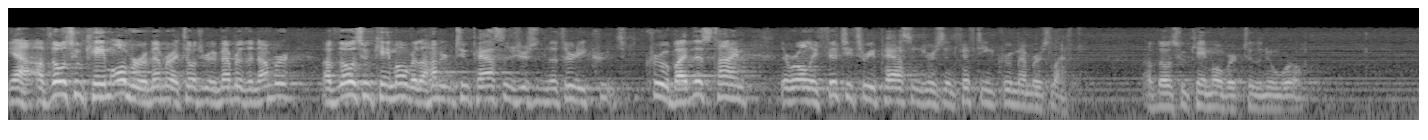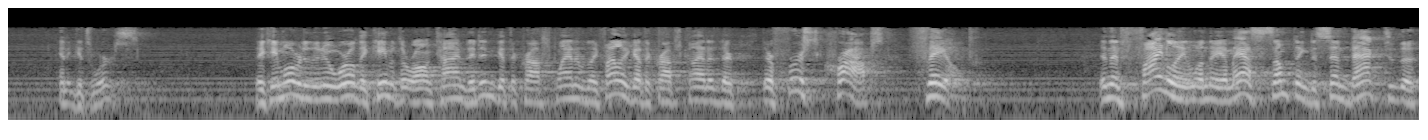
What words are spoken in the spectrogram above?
Yeah, of those who came over, remember I told you, remember the number? Of those who came over, the 102 passengers and the 30 crew, by this time there were only 53 passengers and 15 crew members left of those who came over to the New World. And it gets worse. They came over to the New World. They came at the wrong time. They didn't get the crops planted. When they finally got the crops planted, their, their first crops failed. And then finally, when they amassed something to send back to the,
